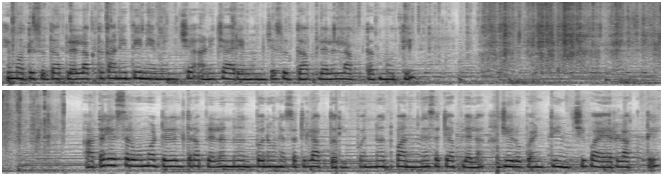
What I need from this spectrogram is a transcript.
हे मोतीसुद्धा आपल्याला लागतात आणि तीन एम एमचे आणि चार एम एमचे सुद्धा आपल्याला लागतात मोती. आता हे सर्व मटेरियल तर आपल्याला नथ बनवण्यासाठी लागतं पण नथ बांधण्यासाठी आपल्याला झिरो पॉईंट तीनची वायर लागते.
